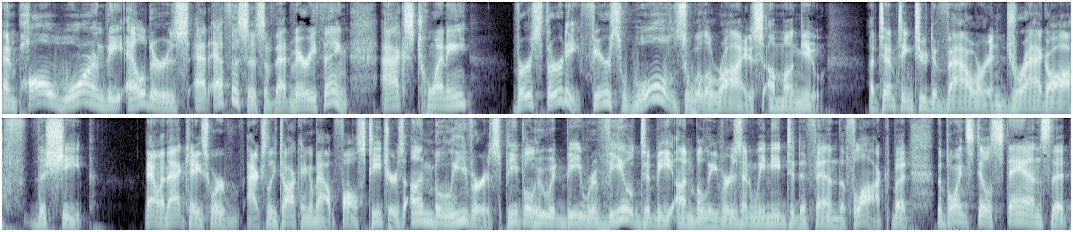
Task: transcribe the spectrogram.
And Paul warned the elders at Ephesus of that very thing. Acts 20, verse 30 Fierce wolves will arise among you, attempting to devour and drag off the sheep. Now, in that case, we're actually talking about false teachers, unbelievers, people who would be revealed to be unbelievers, and we need to defend the flock. But the point still stands that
